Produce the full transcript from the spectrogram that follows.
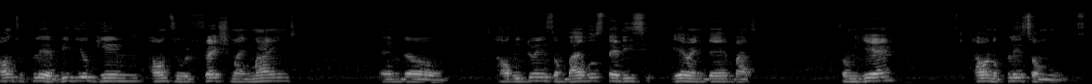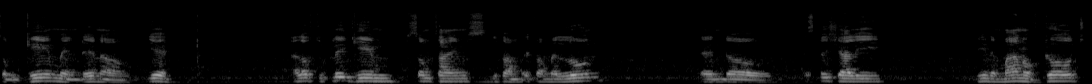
I want to play a video game. I want to refresh my mind, and uh, I'll be doing some Bible studies here and there. But from here, I want to play some some game, and then uh, yeah, I love to play game sometimes if I'm if I'm alone, and uh, especially being a man of God,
